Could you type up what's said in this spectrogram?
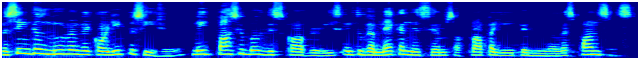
the single neuron recording procedure made possible discoveries into the mechanisms of propagated neural responses.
